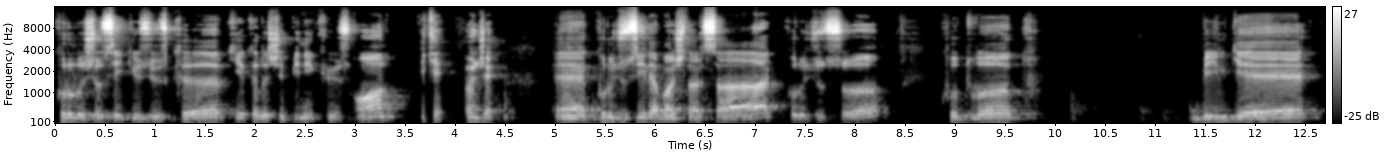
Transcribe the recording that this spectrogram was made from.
kuruluşu 840, yıkılışı 1212. Önce e, kurucusu ile başlarsak, kurucusu Kutluk Bilge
